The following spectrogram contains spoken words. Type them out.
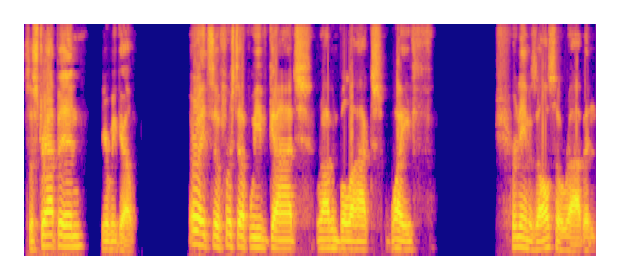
So strap in, here we go. All right, so first up, we've got Robin Bullock's wife. Her name is also Robin,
